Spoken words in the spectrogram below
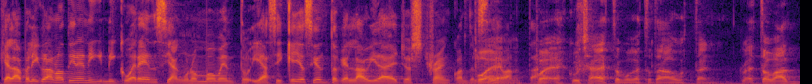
que la película no tiene ni, ni coherencia en unos momentos. Y así que yo siento que es la vida de Josh Trank cuando él Pues, se levanta. pues escucha esto porque esto te va a gustar. Esto va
